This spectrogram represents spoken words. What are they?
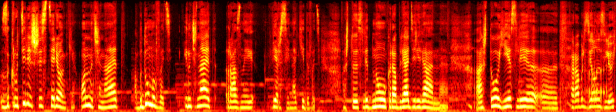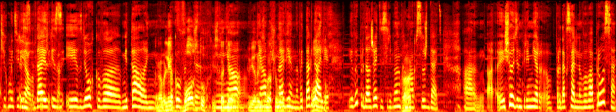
закрутились шестеренки. Он начинает обдумывать и начинает разные версии накидывать. А что если дно у корабля деревянное? А что если э, Корабль сделан из легких материалов. да, из, каких-то. из легкого металла, Корабле воздух, исходя, неа- Вера, из вашей необыкновенного и так Воздух. далее. И вы продолжаете с ребенком Так. обсуждать. А, а, еще один пример э, парадоксального вопроса.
